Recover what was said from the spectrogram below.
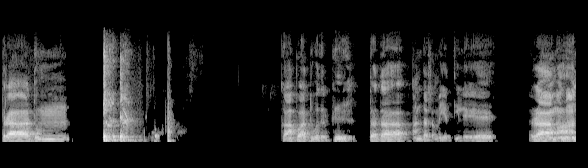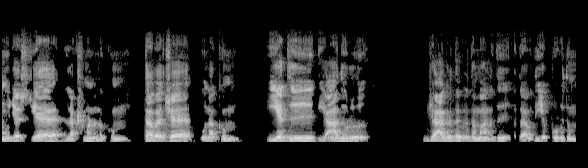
திராதும். காப்பாற்றுவதற்கு ததா அந்த சமயத்திலே ராமானுஜஸ்ய லக்ஷ்மணனுக்கும் தவச்ச உனக்கும் எது யாதொரு ஜாகிரத விரதமானது அதாவது எப்பொழுதும்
